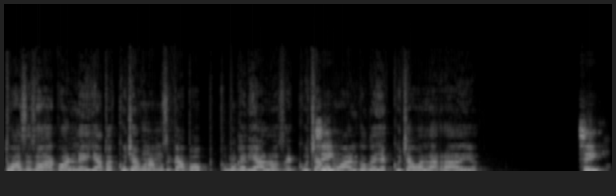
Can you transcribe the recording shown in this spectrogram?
tú, haces esos acordes y ya tú escuchas una música pop. Como que diablo, se escucha como algo que yo he escuchado en la radio. Sí.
